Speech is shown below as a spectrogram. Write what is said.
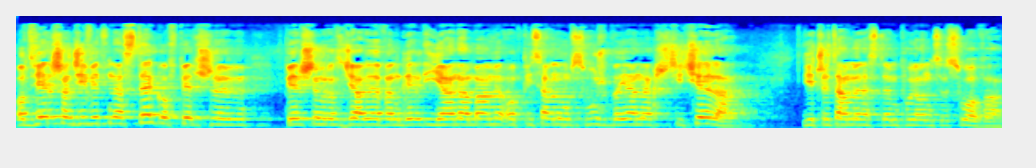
Od wiersza 19 w pierwszym, w pierwszym rozdziale Ewangelii Jana mamy opisaną służbę Jana Chrzciciela, gdzie czytamy następujące słowa.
